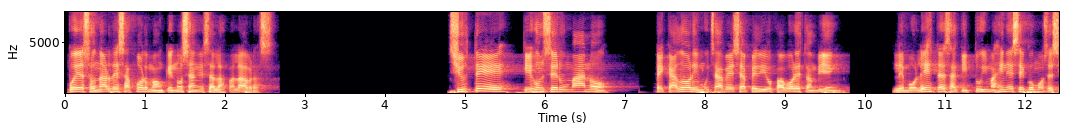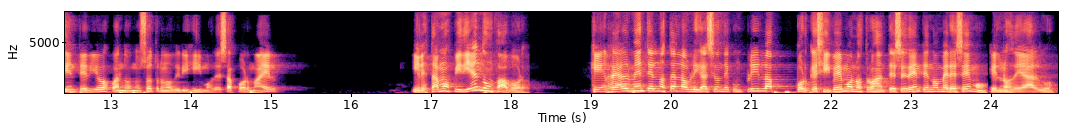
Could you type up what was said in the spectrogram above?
Puede sonar de esa forma, aunque no sean esas las palabras. Si usted, que es un ser humano pecador y muchas veces ha pedido favores también, le molesta esa actitud, imagínese cómo se siente Dios cuando nosotros nos dirigimos de esa forma a Él y le estamos pidiendo un favor, que realmente Él no está en la obligación de cumplirla, porque si vemos nuestros antecedentes no merecemos que Él nos dé algo.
